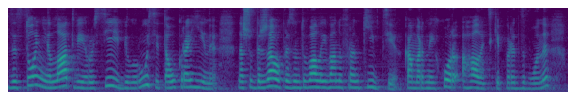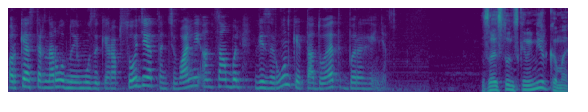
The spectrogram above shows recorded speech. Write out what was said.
з Естонії, Латвії, Росії, Білорусі та України. Нашу державу презентували івано-франківці, камерний хор Галицькі передзвони, оркестр народної музики Рапсодія, танцювальний ансамбль Візерунки та дует Берегиня. За естонськими мірками,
